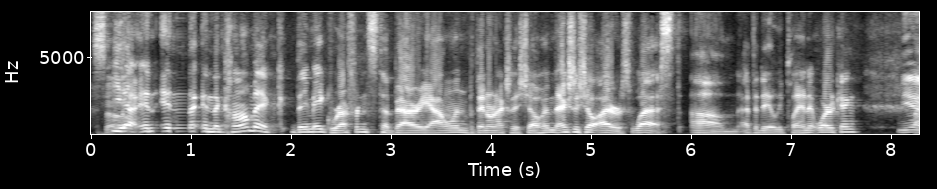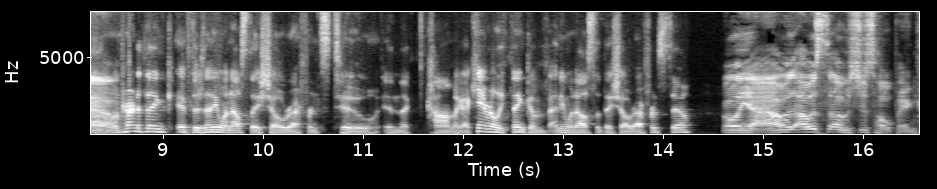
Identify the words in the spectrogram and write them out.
So Yeah, in in the, in the comic, they make reference to Barry Allen, but they don't actually show him. They actually show Iris West um, at the Daily Planet working. yeah, Uh, I'm trying to think if there's anyone else they show reference to in the comic. I can't really think of anyone else that they show reference to. Well, yeah, I was, I was, I was just hoping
